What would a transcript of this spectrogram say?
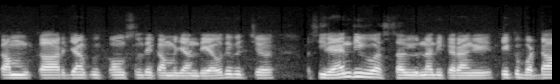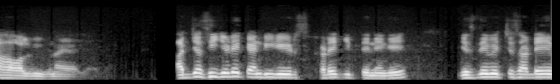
ਕੰਮਕਾਰ ਜਾਂ ਕੋਈ ਕੌਂਸਲ ਦੇ ਕੰਮ ਜਾਂਦੇ ਆ, ਉਹਦੇ ਵਿੱਚ ਅਸੀਂ ਰਹਿਣ ਦੀ ਵਿਵਸਥਾ ਵੀ ਉਹਨਾਂ ਦੀ ਕਰਾਂਗੇ ਤੇ ਇੱਕ ਵੱਡਾ ਹਾਲ ਵੀ ਬਣਾਇਆ ਜਾਏਗਾ। ਅੱਜ ਅਸੀਂ ਜਿਹੜੇ ਕੈਂਡੀਡੇਟਸ ਖੜੇ ਕੀਤੇ ਨੇਗੇ ਜਿਸ ਦੇ ਵਿੱਚ ਸਾਡੇ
